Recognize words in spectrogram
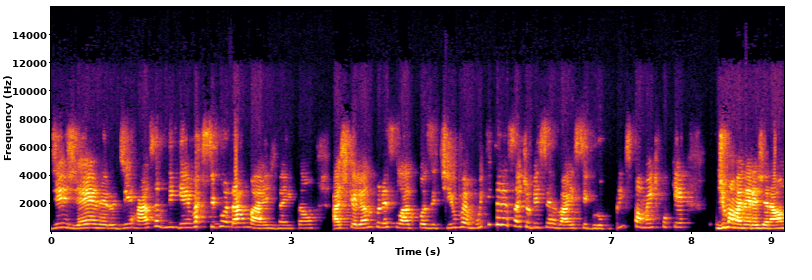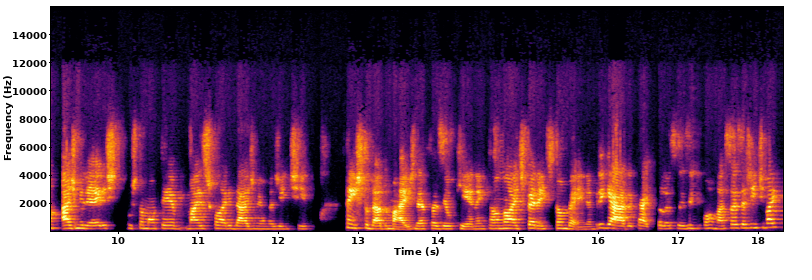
de gênero, de raça, ninguém vai segurar mais, né? Então, acho que olhando por esse lado positivo, é muito interessante observar esse grupo, principalmente porque, de uma maneira geral, as mulheres costumam ter mais escolaridade mesmo, a gente tem estudado mais, né? Fazer o quê, né? Então não é diferente também, né? Obrigada, Kate, pelas suas informações. A gente vai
